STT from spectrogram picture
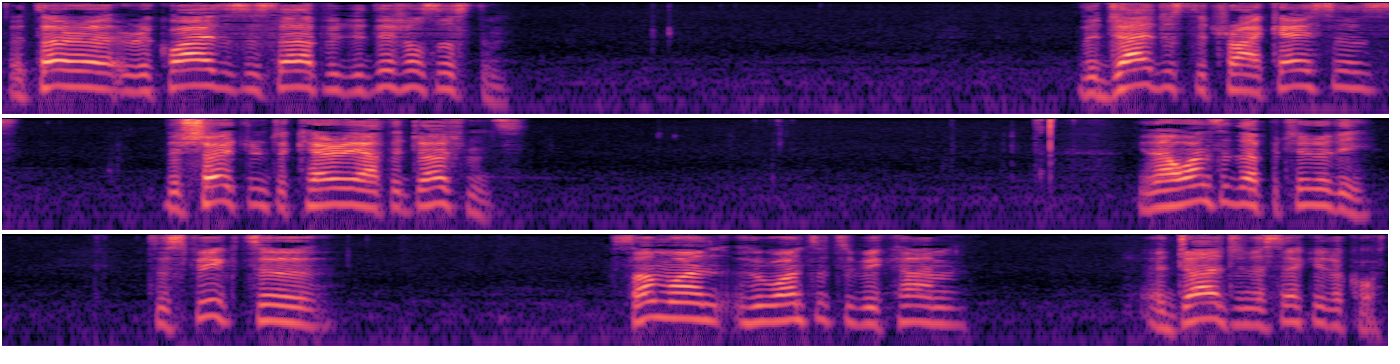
The Torah requires us to set up a judicial system the judges to try cases, the shotrim to carry out the judgments. You know, I once had the opportunity to speak to someone who wanted to become a judge in a secular court.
